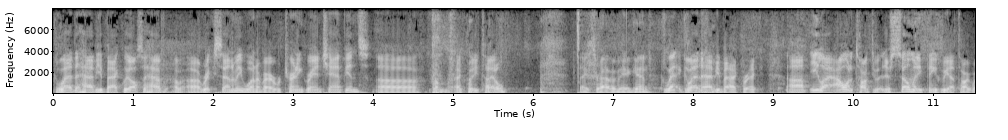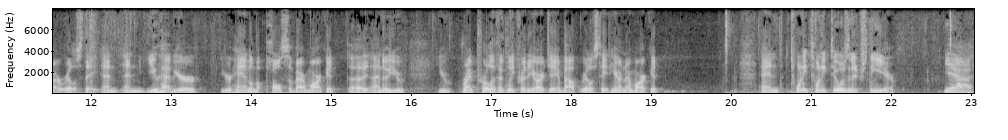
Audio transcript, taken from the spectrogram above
Glad to have you back. We also have uh, uh, Rick Senemy, one of our returning grand champions uh, from Equity Title. Thanks for having me again. Glad, glad to have you back, Rick. Um, Eli, I want to talk to you. There's so many things we got to talk about real estate, and and you have your your hand on the pulse of our market. Uh, I know you you write prolifically for the RJ about real estate here in our market. And 2022 was an interesting year, Yeah,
